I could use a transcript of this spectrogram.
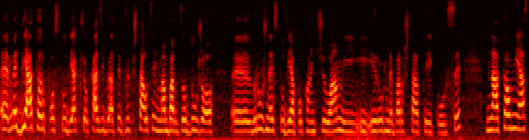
e, mediator po studiach, przy okazji, bo ja tych wykształceń mam bardzo dużo, e, różne studia pokończyłam i, i, i różne warsztaty i kursy. Natomiast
